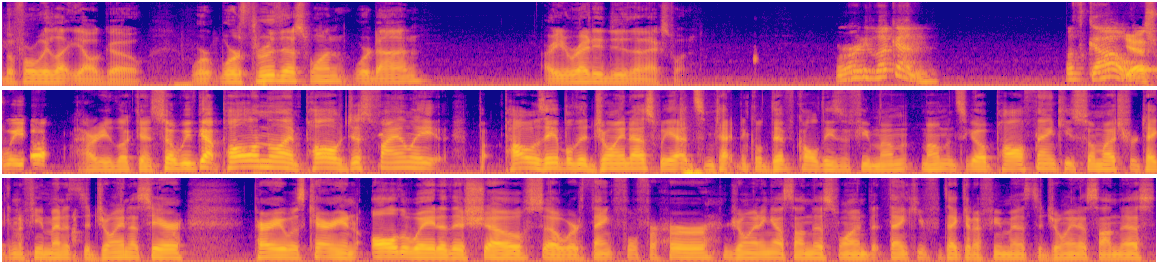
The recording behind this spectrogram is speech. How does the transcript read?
before we let y'all go, we're we're through this one. We're done. Are you ready to do the next one? We're already looking. Let's go. Yes, we are. How are you looking? So we've got Paul on the line. Paul just finally, P- Paul was able to join us. We had some technical difficulties a few mom- moments ago. Paul, thank you so much for taking a few minutes to join us here. Perry was carrying all the way to this show, so we're thankful for her joining us on this one. But thank you for taking a few minutes to join us on this.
